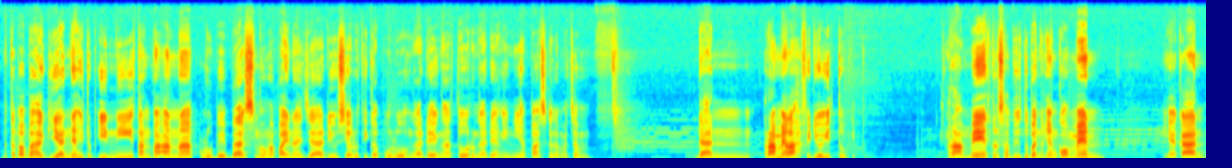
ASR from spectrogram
betapa bahagianya hidup ini tanpa anak, lu bebas mau ngapain aja di usia lu 30, nggak ada yang ngatur, nggak ada yang ini apa segala macam. Dan rame lah video itu gitu. Rame terus habis itu banyak yang komen, ya kan?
